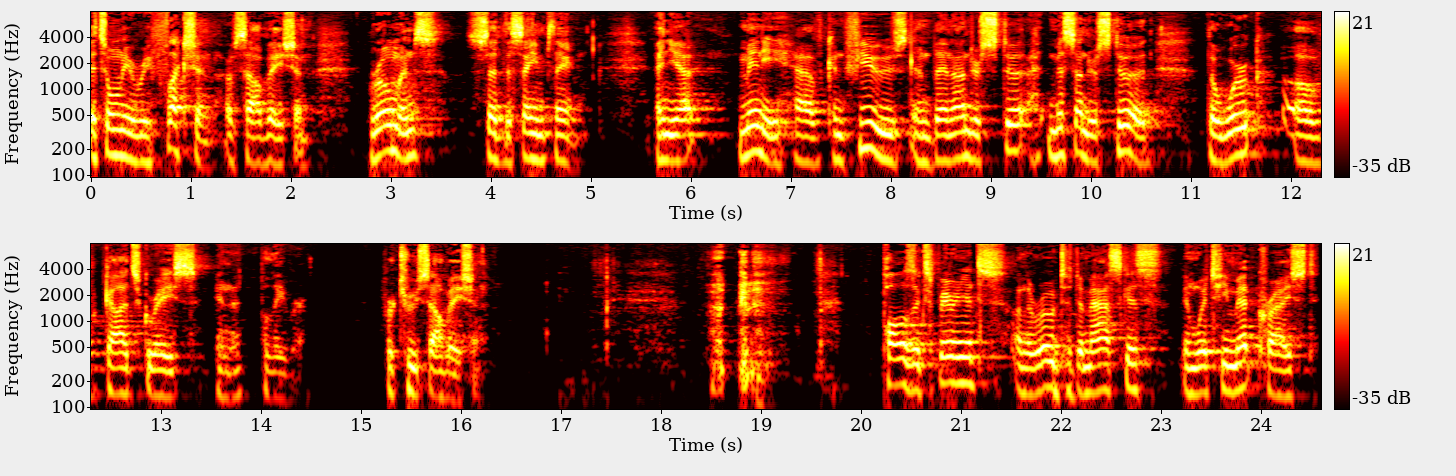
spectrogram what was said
It's only a reflection of salvation. Romans said the same thing. And yet, many have confused and been understood, misunderstood the work of God's grace in the believer for true salvation. Paul's experience on the road to Damascus, in which he met Christ,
